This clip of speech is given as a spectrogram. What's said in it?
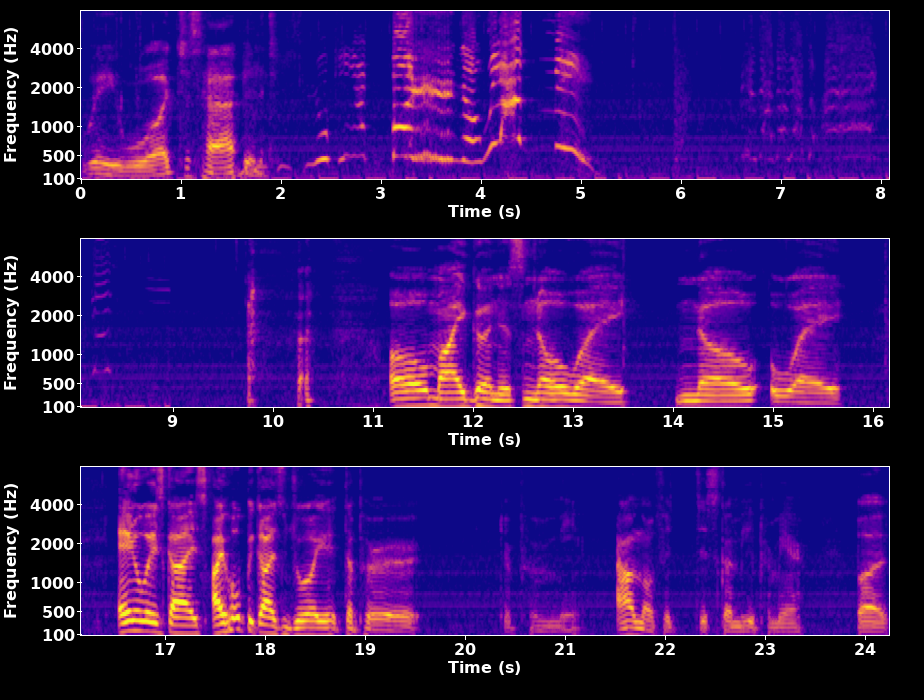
Wait, what just happened? Without me! oh my goodness, no way. No way. Anyways, guys, I hope you guys enjoy the per the premiere. I don't know if it's just gonna be a premiere, but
